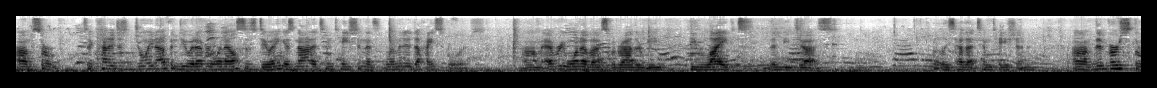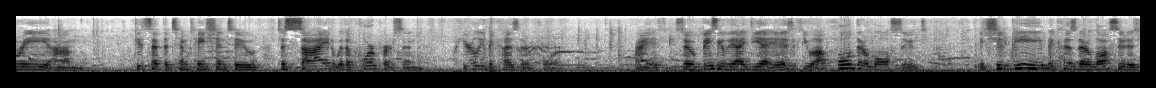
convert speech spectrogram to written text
um, to kind of just join up and do what everyone else is doing is not a temptation that's limited to high schoolers. Um, every one of us would rather be, be liked than be just. Or at least have that temptation. Um, then verse 3 um, gets at the temptation to, to side with a poor person purely because they're poor. Right? If, so basically the idea is if you uphold their lawsuit, it should be because their lawsuit is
